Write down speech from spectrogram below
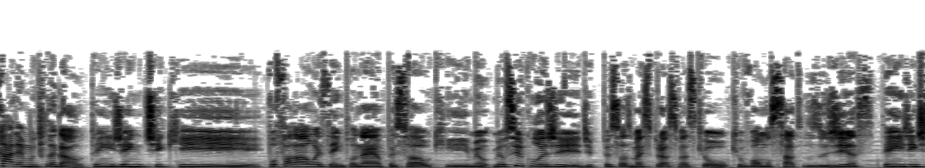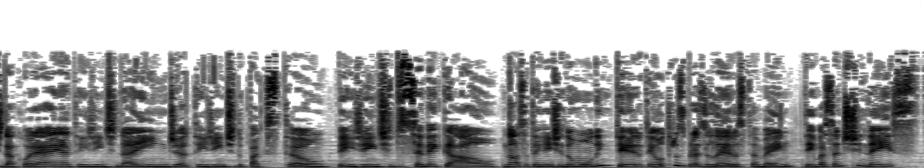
cara, é muito legal. Tem gente que. Vou falar um exemplo, né? O pessoal que. Meu, meu círculo de, de pessoas mais próximas que eu, que eu vou almoçar todos os dias. Tem gente da Coreia, tem gente da Índia, tem gente do Paquistão, tem gente do Senegal. Nossa, tem gente do mundo inteiro, tem outros brasileiros também. Tem bastante chinês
